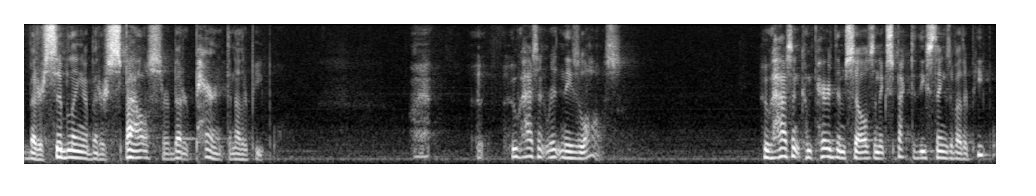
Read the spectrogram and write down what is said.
a better sibling, a better spouse, or a better parent than other people. Who hasn't written these laws? Who hasn't compared themselves and expected these things of other people?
